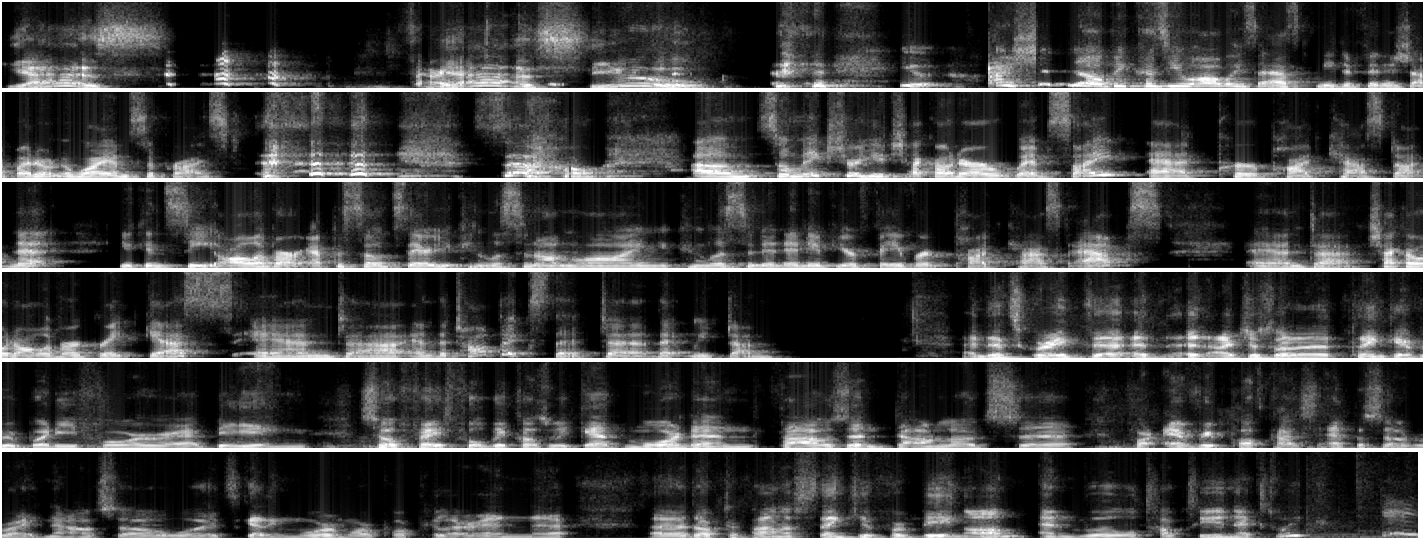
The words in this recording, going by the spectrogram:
Yes. Sorry. Yes, you. you I should know because you always ask me to finish up. I don't know why I'm surprised. so um, so make sure you check out our website at purrpodcast.net. You can see all of our episodes there. You can listen online. You can listen in any of your favorite podcast apps and uh, check out all of our great guests and uh, and the topics that uh, that we've done and that's great. Uh, and, and, I just want to thank everybody for uh, being so faithful because we get more than thousand downloads uh, for every podcast episode right now. So uh, it's getting more and more popular. And uh, uh, Dr. Panos, thank you for being on, and we'll talk to you next week.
